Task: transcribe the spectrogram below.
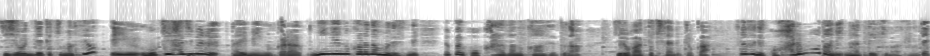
地表に出てきますよっていう動き始めるタイミングから、人間の体もですね、やっぱりこう体の関節が広がってきたりとか、そういうふうにこう春モードになっていきますので、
